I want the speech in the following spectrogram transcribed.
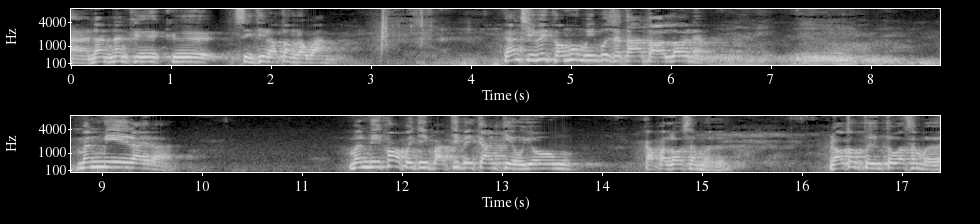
อ่านั่นนั่นคือคือสิ่งที่เราต้องระวังดังชีวิตของมุมินผู้ศรัทธาต่ออัลลอฮ์เนี่ย มันมีอะไรล่ะ มันมีข้อปฏิบัติที่เป็นการเกี่ยวโยงกับอัลลอฮ์เสมอ เราต้องตื่นตัวเสมอ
